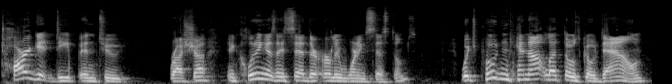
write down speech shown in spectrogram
target deep into Russia, including, as I said, their early warning systems, which Putin cannot let those go down.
